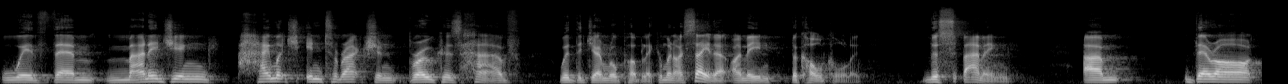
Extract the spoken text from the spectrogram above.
with them managing how much interaction brokers have with the general public. And when I say that, I mean the cold calling, the spamming, um, there are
